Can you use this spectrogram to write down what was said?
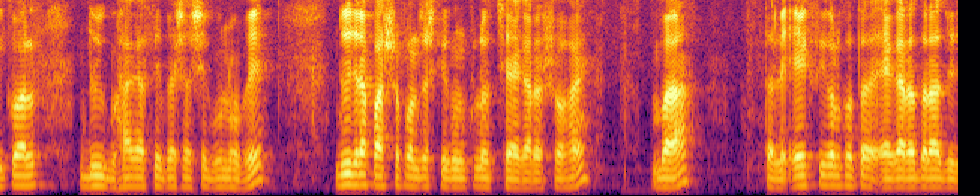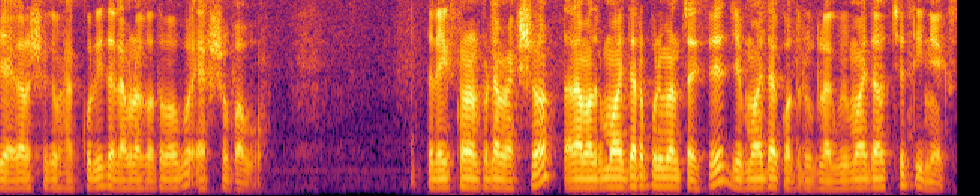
ইকুয়াল দুই ভাগ আছে পেশা সে গুণ হবে। দুই দ্বারা পাঁচশো পঞ্চাশকে গুণ করলে হচ্ছে এগারোশো হয়, বা তাহলে এক্স ইকুয়াল কত? এগারো দ্বারা যদি এগারোশোকে ভাগ করি, তাহলে আমরা কত পাবো? একশো পাবো। তাহলে এক্স মান পেলাম একশো। তাহলে আমাদের ময়দার পরিমাণ চাইছে যে ময়দা কতটুকু লাগবে? ময়দা হচ্ছে তিন এক্স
